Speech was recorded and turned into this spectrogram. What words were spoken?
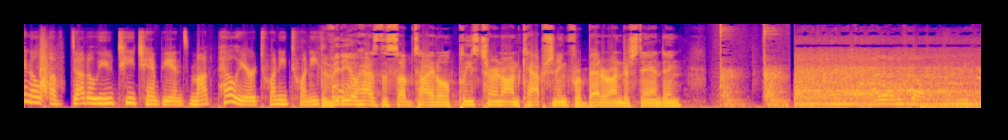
final of WTT Champions Montpellier 2024. The video has the subtitle. Please turn on captioning for better understanding. Allez, Anita.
